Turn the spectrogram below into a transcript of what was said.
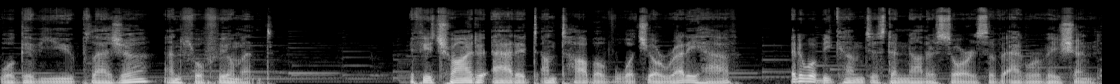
will give you pleasure and fulfillment. If you try to add it on top of what you already have, it will become just another source of aggravation.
